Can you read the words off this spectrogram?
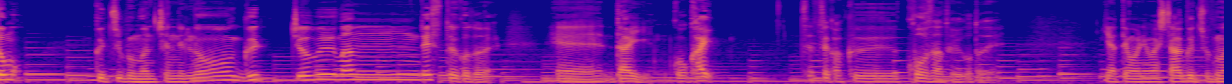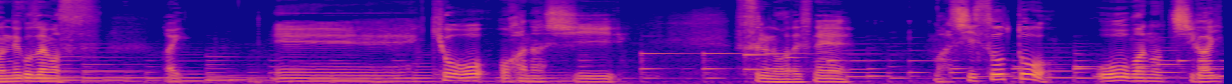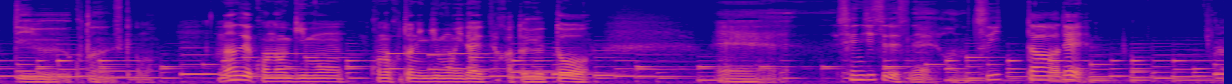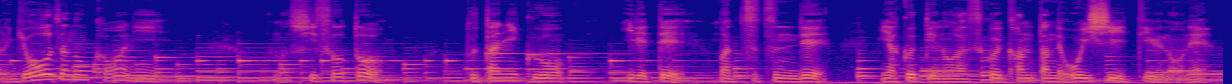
どうも、グッジョブマンチャンネルのグッジョブマンです。ということで、えー、第5回雑学講座ということで、やってまいりました。グッジョブマンでございます。はい。えー、今日お話しするのはですね、まあ、シソと大葉の違いっていうことなんですけども、なぜこの疑問このことに疑問を抱いたかというと、えー先日ですねあのツイッターであの餃子の皮にあのしそと豚肉を入れて、まあ、包んで焼くっていうのがすごい簡単で美味しいっていうのをね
